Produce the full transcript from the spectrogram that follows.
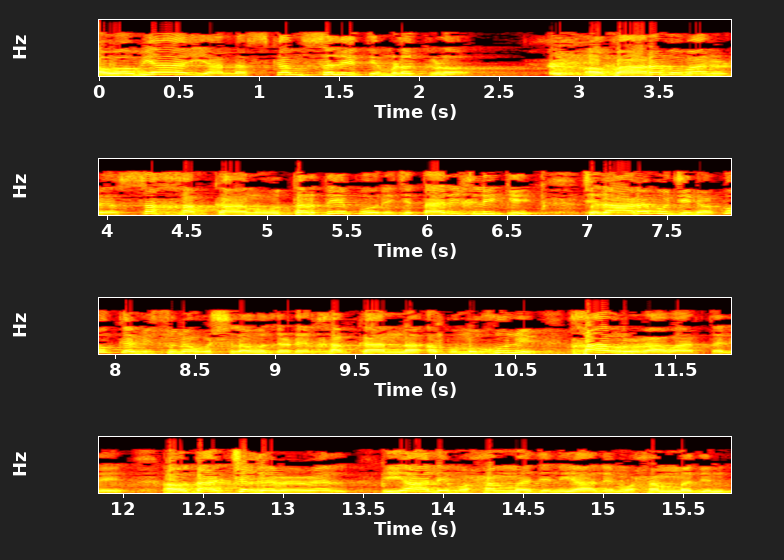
او او یا یا لسکم سلی ته مړ کړه او عرب باندې ډېر سخت خپکانو تر دې پورې چې تاریخ لیکي چې د عربو جنکو کمیسونه وشلول د ډېر خپکان نه او په مخونی خاور راوارتلې او دا چې غویل یا ل محمدن یا ل محمدن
